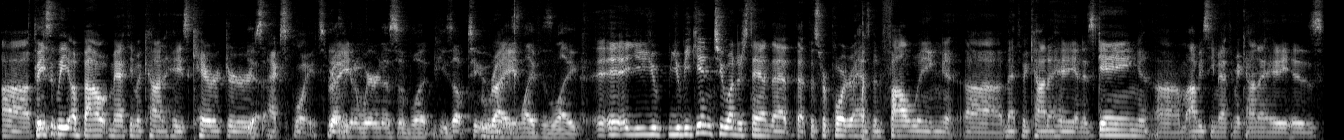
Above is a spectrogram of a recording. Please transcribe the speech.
Uh, basically about Matthew McConaughey's character's Yeah. exploits, He has right? like an awareness of what he's up to, what Right. his life is like. it, it- you you begin to understand that that this reporter has been following uh, Matthew McConaughey and his gang. Um, obviously, Matthew McConaughey is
